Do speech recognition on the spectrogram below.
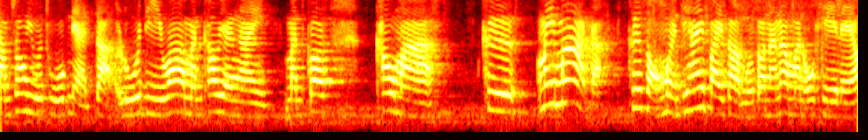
ทำช่อง YouTube เนี่ยจะรู้ดีว่ามันเข้ายังไง มันก็เข้ามา คือไม่มากอะ่ะ คือสองหมื่นที่ให้ไปสำหรับหนูตอนนั้นอะ่ะมันโอเคแล้ว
